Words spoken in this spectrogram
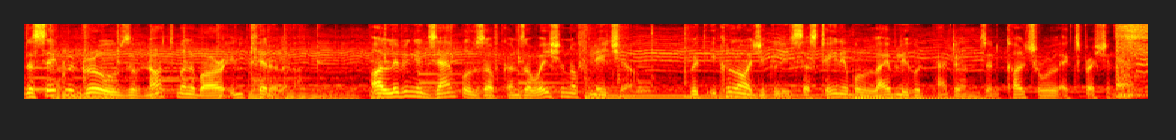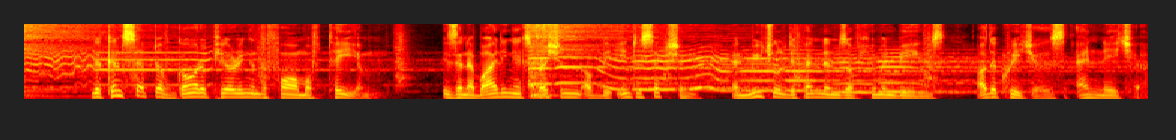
The sacred groves of North Malabar in Kerala are living examples of conservation of nature with ecologically sustainable livelihood patterns and cultural expressions. The concept of God appearing in the form of Theyyam is an abiding expression of the intersection and mutual dependence of human beings, other creatures, and nature.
